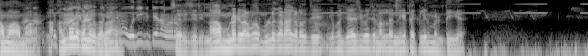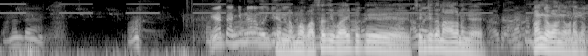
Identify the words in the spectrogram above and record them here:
ஆமாம் ஆமாம் அங்கே உள்ள கிணறு தானே ஒதுக்கிட்டே தான் வரும். சரி சரி. நான் முன்னாடி வரும்போது முள்ளுக்கடாக கிடந்துச்சு. இப்போ ஜேசிபி வச்சு நல்லா நீட்டாக க்ளீன் பண்ணிட்டீங்க. நம்ம வசதி வாய்ப்புக்கு செஞ்சு தானே ஆகணுங்க. வாங்க வாங்க வணக்கம்.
